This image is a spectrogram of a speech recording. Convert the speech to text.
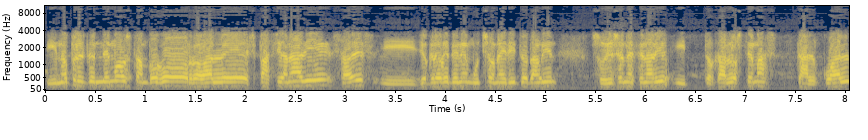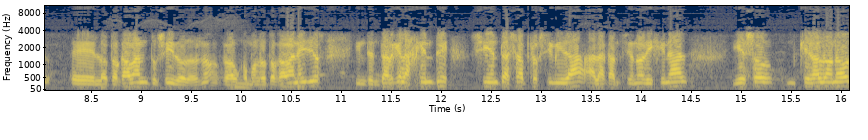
y no pretendemos tampoco robarle espacio a nadie, ¿sabes? Y yo creo que tiene mucho mérito también subirse en escenario y tocar los temas tal cual eh, lo tocaban tus ídolos, ¿no? Como lo tocaban ellos, intentar que la gente sienta esa proximidad a la canción original y eso, que o no,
